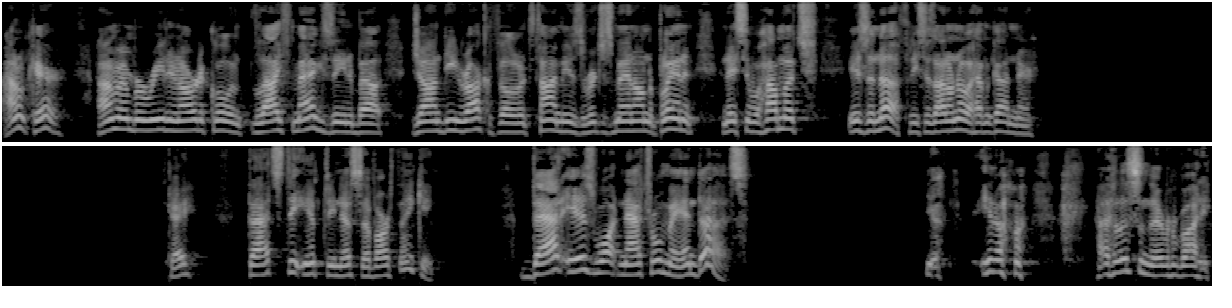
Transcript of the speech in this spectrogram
I don't care. I remember reading an article in Life magazine about John D. Rockefeller. At the time, he was the richest man on the planet. And they said, well, how much is enough? And he says, I don't know. I haven't gotten there. Okay? That's the emptiness of our thinking. That is what natural man does. You, you know, I listen to everybody.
